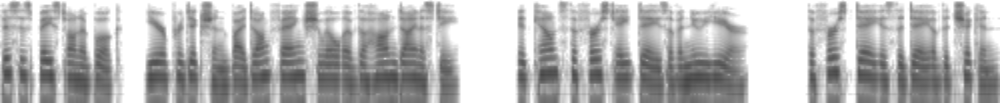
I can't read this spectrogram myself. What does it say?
This is based on a book, Year Prediction by Dongfang Shuo of the Han Dynasty. It counts the first eight days of a new year. The first day is the day of the chicken,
